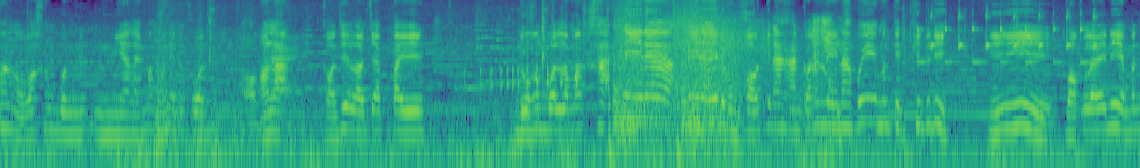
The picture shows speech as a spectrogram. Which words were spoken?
มั่งอะว่าข้างบนมันมีอะไรมั่งวะเนี่ยทุกคนเอาล่ะ Okay. ก่อนที่เราจะไป ดูข้างบนเรามาค่ะนี่นะนี่นะเดี๋ยวผมขอกินอาหารก่อนนั่นเองนะเฮ้ยมันติดพิษดูดินี่บอกเลยนี่มัน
